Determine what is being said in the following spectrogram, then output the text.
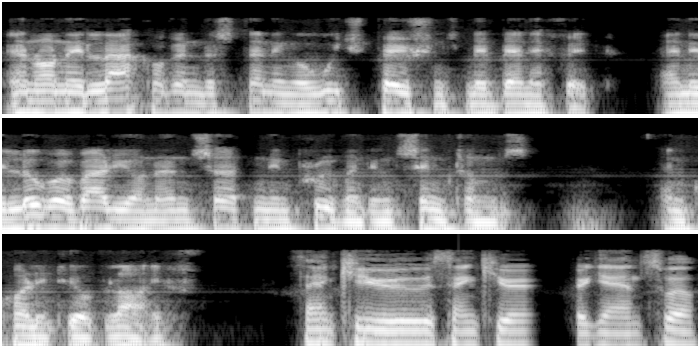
and on a lack of understanding of which patients may benefit, and a lower value on uncertain improvement in symptoms and quality of life. Thank you. Thank you again. So,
